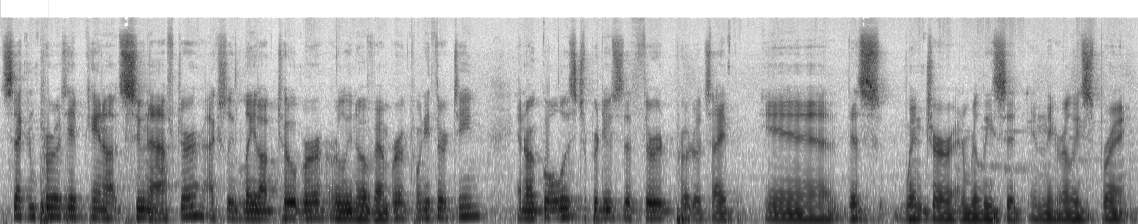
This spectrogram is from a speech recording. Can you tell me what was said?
Second prototype came out soon after, actually late October, early November of 2013. And our goal is to produce the third prototype in this winter and release it in the early spring.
